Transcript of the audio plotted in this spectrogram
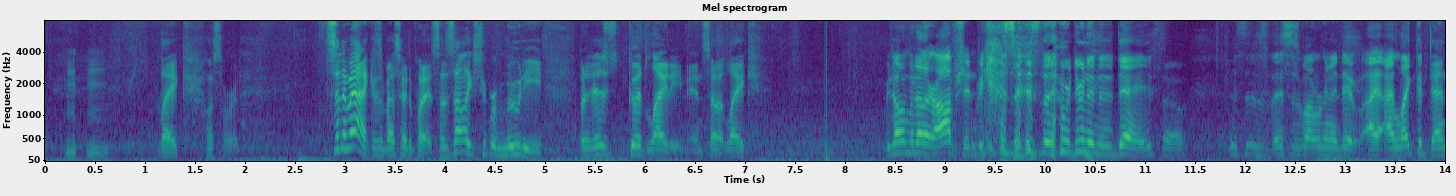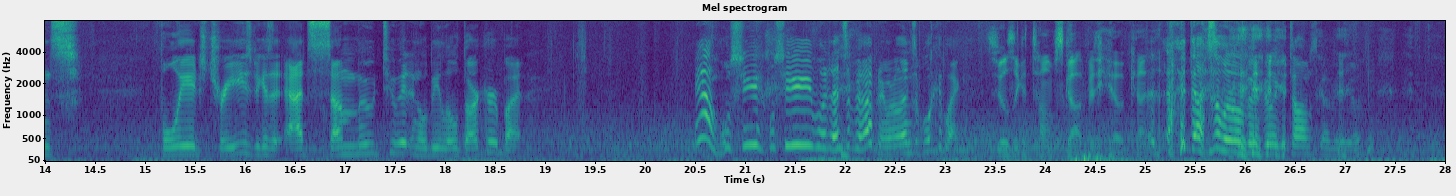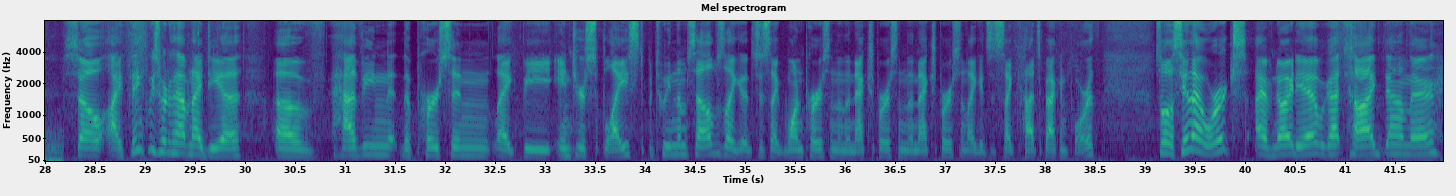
like what's the word? Cinematic is the best way to put it. So it's not like super moody, but it is good lighting, and so it like, we don't have another option because the, we're doing it in a day. So this is this is what we're gonna do. I, I like the dense foliage trees because it adds some mood to it and it'll be a little darker, but yeah, we'll see. We'll see what ends up happening, what it ends up looking like. feels like a Tom Scott video, kind of. it does a little bit feel like a Tom Scott video. So I think we sort of have an idea of having the person like be interspliced between themselves. Like it's just like one person and the next person, the next person. Like it's just like cuts back and forth. So we'll see how that works. I have no idea. We got Tig down there.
